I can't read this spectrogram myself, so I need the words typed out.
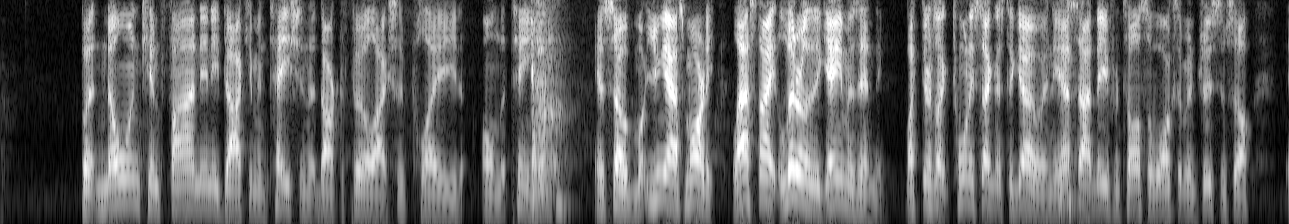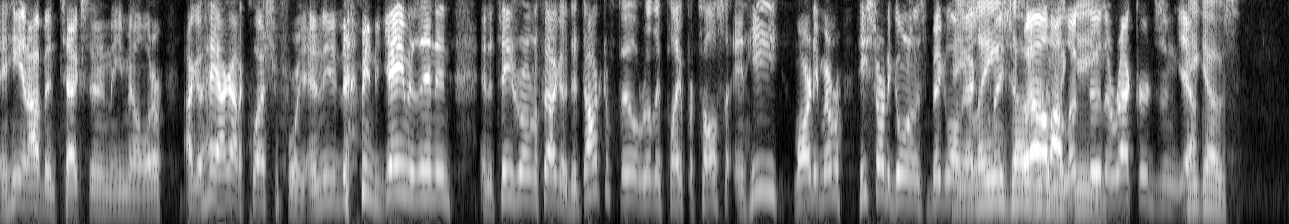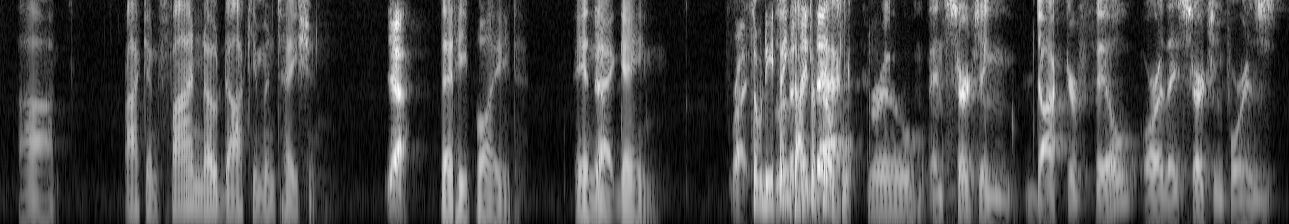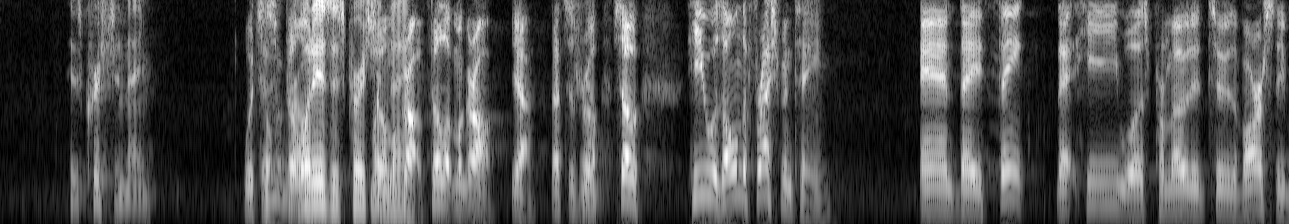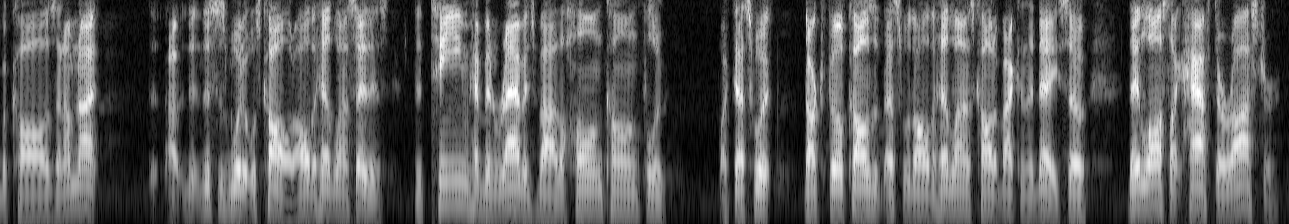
but no one can find any documentation that Dr. Phil actually played on the team. And so you can ask Marty. Last night, literally, the game is ending. Like there's like 20 seconds to go, and the SID from Tulsa walks up and introduces himself. And he and I've been texting and email, whatever. I go, hey, I got a question for you. And he, I mean, the game is ending, and the team's running the field. I go, did Dr. Phil really play for Tulsa? And he, Marty, remember, he started going on this big long He leans explanation. over Well, to I looked through the records, and yeah, He goes, uh, I can find no documentation yeah, that he played in Yeah. that game. right. So do you think Looking Dr. Phil's? through and searching Dr. Phil, or are they searching for his his Christian name? Which Phil is McGraw. Philip What is his Christian Phil name? McGraw, Philip McGraw. Yeah, that's his real. So he was on the freshman team, and they think that he was promoted to the varsity because, and I'm not. Uh, this is what it was called. All the headlines say this: the team had been ravaged by the Hong Kong flu. Like that's what Dr. Phil calls it. That's what all the headlines called it back in the day. So they lost like half their roster.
